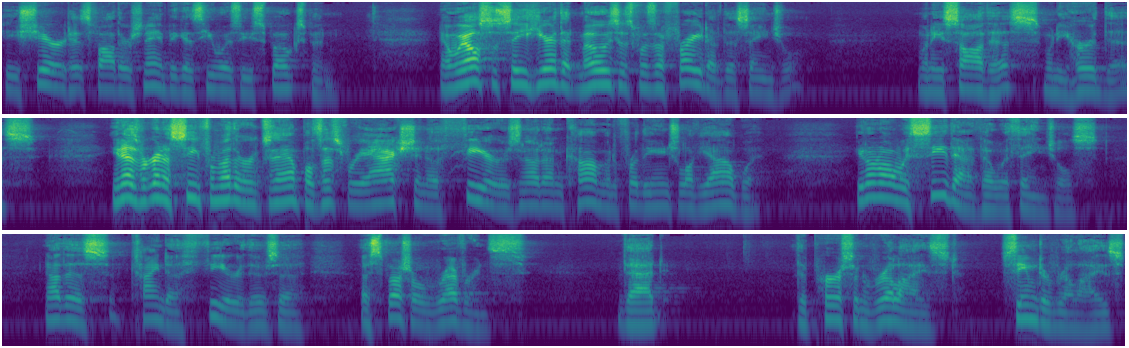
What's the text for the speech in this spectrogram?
he shared his father's name because he was the spokesman. Now, we also see here that Moses was afraid of this angel when he saw this, when he heard this. Know, as we're going to see from other examples, this reaction of fear is not uncommon for the angel of Yahweh. You don't always see that, though, with angels. Now, this kind of fear. There's a, a special reverence that the person realized, seemed to realize.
